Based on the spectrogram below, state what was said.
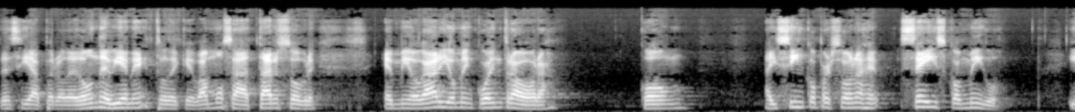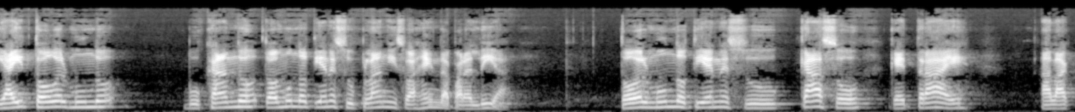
Decía, pero ¿de dónde viene esto de que vamos a estar sobre... En mi hogar yo me encuentro ahora con... Hay cinco personas, seis conmigo. Y hay todo el mundo buscando, todo el mundo tiene su plan y su agenda para el día. Todo el mundo tiene su caso que trae a la,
